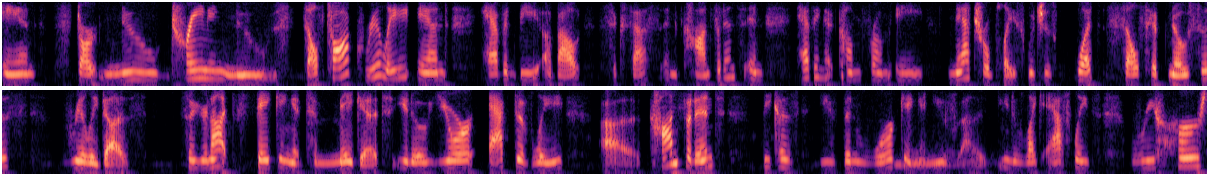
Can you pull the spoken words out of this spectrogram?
and start new training, new self talk, really, and have it be about success and confidence and having it come from a natural place, which is what self hypnosis really does. So you're not faking it to make it. You know, you're actively uh, confident because you've been working and you've, uh, you know, like athletes rehearse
